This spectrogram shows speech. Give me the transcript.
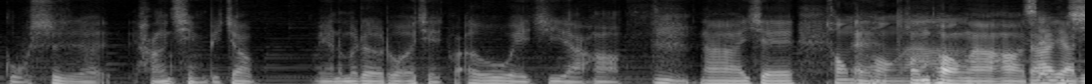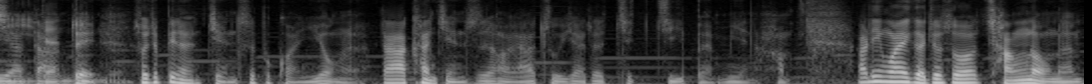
股市的行情比较没有那么热络，而且俄乌危机啊，哈，嗯，那一些通膨、啊、通膨啊，哈，大家压力要大，对，所以就变成减资不管用了。大家看减资哈，也要注意一下这基基本面哈。那、啊、另外一个就是说长隆呢，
